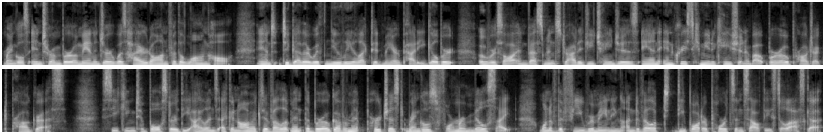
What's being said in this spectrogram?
Wrangell's interim borough manager was hired on for the long haul, and together with newly elected Mayor Patty Gilbert, oversaw investment strategy changes and increased communication about borough project progress. Seeking to bolster the island's economic development, the borough government purchased Wrangell's former mill site, one of the few remaining undeveloped deepwater ports in southeast Alaska.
